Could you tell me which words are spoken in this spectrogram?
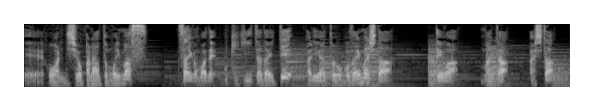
えー終わりにしようかなと思います。最後までお聞きいただいてありがとうございました。では、また明日。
